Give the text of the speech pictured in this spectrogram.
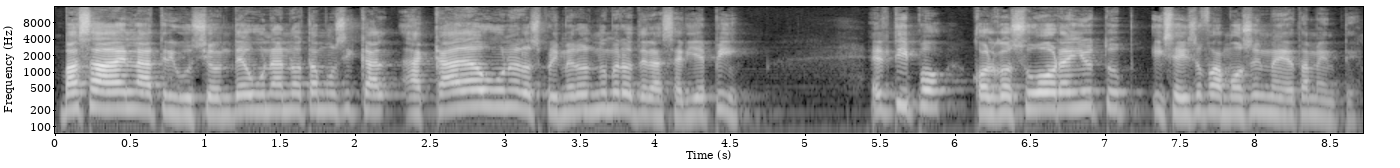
basada en la atribución de una nota musical a cada uno de los primeros números de la serie Pi. El tipo colgó su obra en YouTube y se hizo famoso inmediatamente.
